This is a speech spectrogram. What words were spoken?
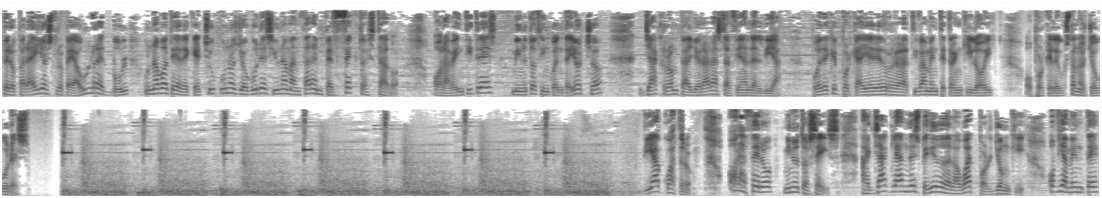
pero para ello estropea un Red Bull, una botella de ketchup, unos yogures y una manzana en perfecto estado. Hora 23, minuto 58. Jack rompe a llorar hasta el final del día. Puede que porque haya ido relativamente tranquilo hoy, o porque le gustan los yogures. Día 4. Hora 0, minuto 6. A Jack le han despedido de la UAT por Yonki. Obviamente,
